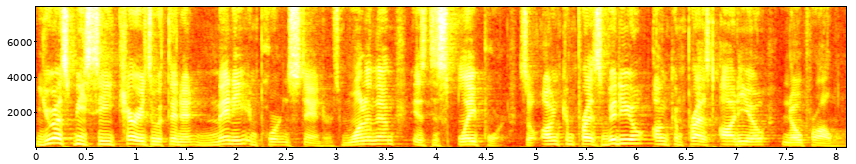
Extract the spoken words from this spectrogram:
USB-C carries within it many important standards. One of them is DisplayPort, so uncompressed video, uncompressed audio, no problem.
